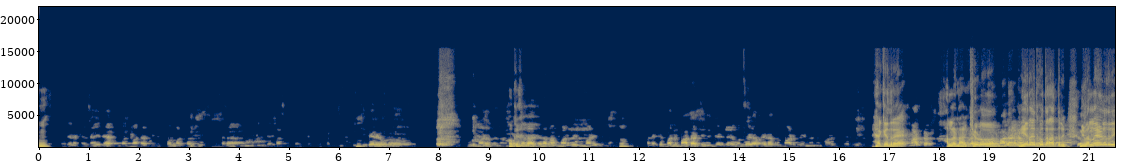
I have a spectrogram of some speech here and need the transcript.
ಹ್ಮ್. ಚಿತ್ತೇರಿ ಅವರು ಮಾಡೋದನ್ನ. Okay. ಒಂದ್ಸಲ ರಥ ಮಾಡಿದ್ರೆ ಇದು ಮಾಡಿದ್ವಿಲ್ಲ ಹ್ಮ್. ಅದಕ್ಕೆ ಬಂದು ಮಾತಾಡ್ತೀವಿ ಅಂತ ಹೇಳಿದ್ರೆ ಒಂದ್ ವೇಳೆ ಅವ್ರೇನಾದ್ರು ಮಾಡಿದ್ರೆ ನಾನು ಮಾಡ್ತೀನಿ ಯಾಕೆಂದ್ರೆ ಮಾಡ್ತಾರೆ ಅಲ್ಲಣ್ಣ ಕೇಳು. ಏನಾಯ್ತು ಗೊತ್ತಾ ರಾತ್ರಿ? ನೀವೆಲ್ಲ ಹೇಳಿದ್ರಿ.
